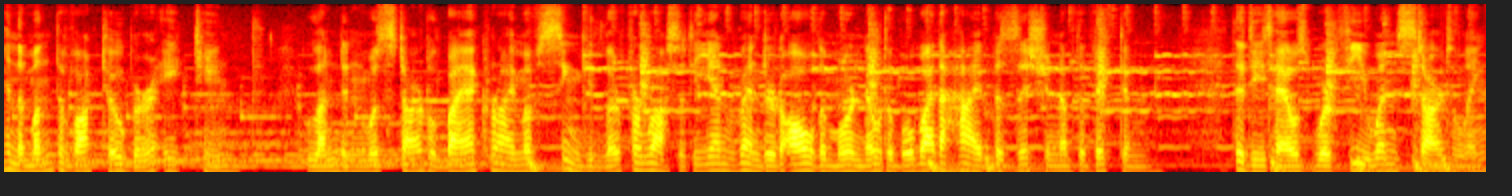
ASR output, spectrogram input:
in the month of October 18th, London was startled by a crime of singular ferocity and rendered all the more notable by the high position of the victim. The details were few and startling,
